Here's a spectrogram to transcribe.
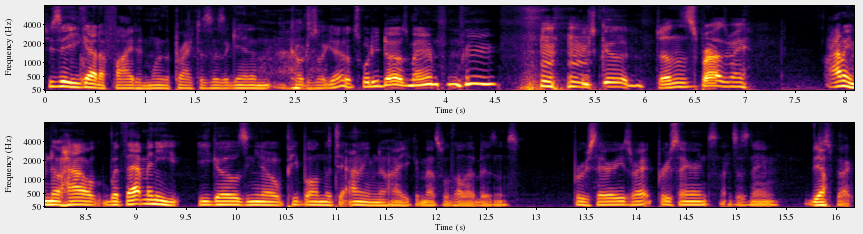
you see he got a fight in one of the practices again, and the coach was like, "Yeah, that's what he does, man. He's good." Doesn't surprise me. I don't even know how, with that many egos and you know people on the team, I don't even know how you can mess with all that business. Bruce Arians, right? Bruce Arians, that's his name. Yeah. Like,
